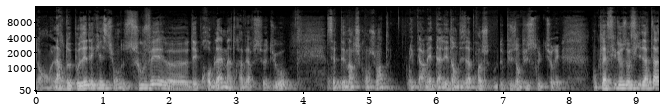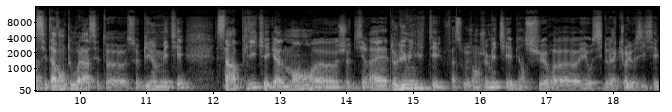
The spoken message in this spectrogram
dans l'art de poser des questions, de soulever euh, des problèmes à travers ce duo cette démarche conjointe et permettre d'aller dans des approches de plus en plus structurées. Donc la philosophie data, c'est avant tout voilà cette, euh, ce binôme métier. Ça implique également, je dirais, de l'humilité face aux enjeux métiers, bien sûr, et aussi de la curiosité.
